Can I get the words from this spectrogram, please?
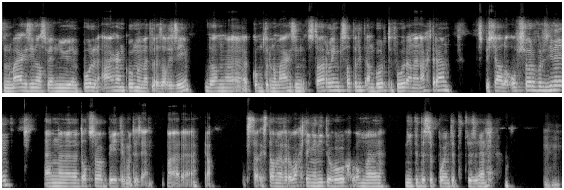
Dus normaal gezien, als wij nu in Polen aan gaan komen met Les Alizés, dan uh, komt er normaal gezien Starlink-satelliet aan boord, vooraan en achteraan. Speciale offshore-voorziening. En uh, dat zou beter moeten zijn. Maar uh, ja, ik, stel mijn verwachtingen niet te hoog om niet te disappointed te zijn. -hmm.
